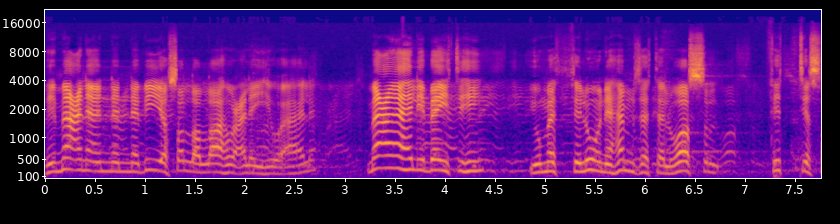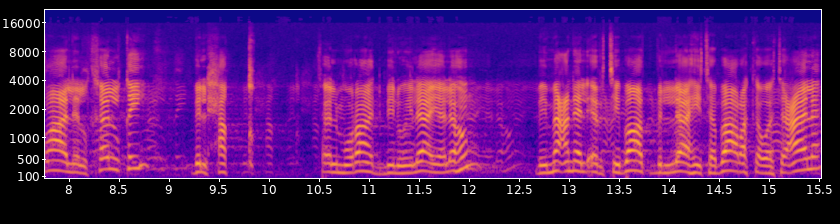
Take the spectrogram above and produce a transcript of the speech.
بمعنى أن النبي صلى الله عليه وآله مع أهل بيته يمثلون همزة الوصل في اتصال الخلق بالحق. فالمراد بالولاية لهم بمعنى الارتباط بالله تبارك وتعالى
